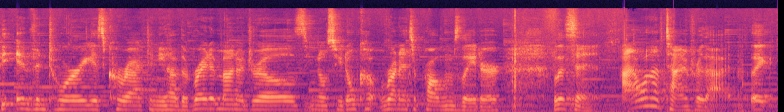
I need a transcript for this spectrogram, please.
the inventory is correct and you have the right amount of drills you know so you don't run into problems later listen I don't have time for that like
